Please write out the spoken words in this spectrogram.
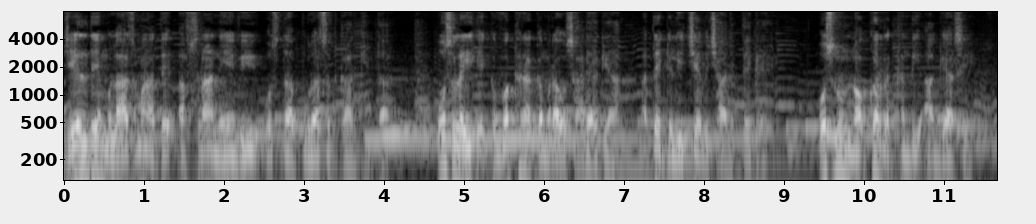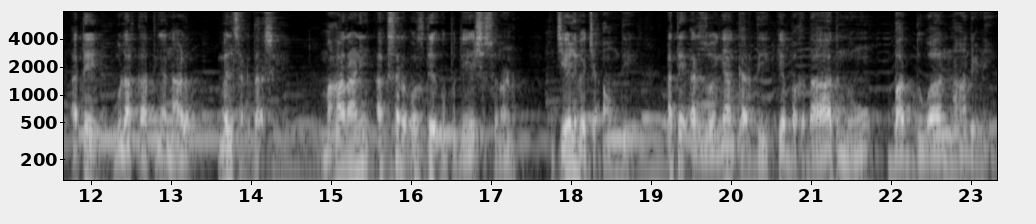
ਜੇਲ੍ਹ ਦੇ ਮੁਲਾਜ਼ਮਾਂ ਅਤੇ ਅਫਸਰਾਂ ਨੇ ਵੀ ਉਸ ਦਾ ਪੂਰਾ ਸਤਿਕਾਰ ਕੀਤਾ। ਉਸ ਲਈ ਇੱਕ ਵੱਖਰਾ ਕਮਰਾ ਉਸਾਰਿਆ ਗਿਆ ਅਤੇ ਗਲੀਚੇ ਵਿਛਾ ਦਿੱਤੇ ਗਏ। ਉਸ ਨੂੰ ਨੌਕਰ ਰੱਖਣ ਦੀ ਆਗਿਆ ਸੀ ਅਤੇ ਮੁਲਾਕਾਤੀਆਂ ਨਾਲ ਮਿਲ ਸਕਦਾ ਸੀ। ਮਹਾਰਾਣੀ ਅਕਸਰ ਉਸ ਦੇ ਉਪਦੇਸ਼ ਸੁਣਨ, ਜੇਲ੍ਹ ਵਿੱਚ ਆਉਂਦੀ ਅਤੇ ਅਰਜ਼ੋਈਆਂ ਕਰਦੀ ਕਿ ਬਗਦਾਦ ਨੂੰ ਬਦਦੁਆ ਨਾ ਦੇਣੀ।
